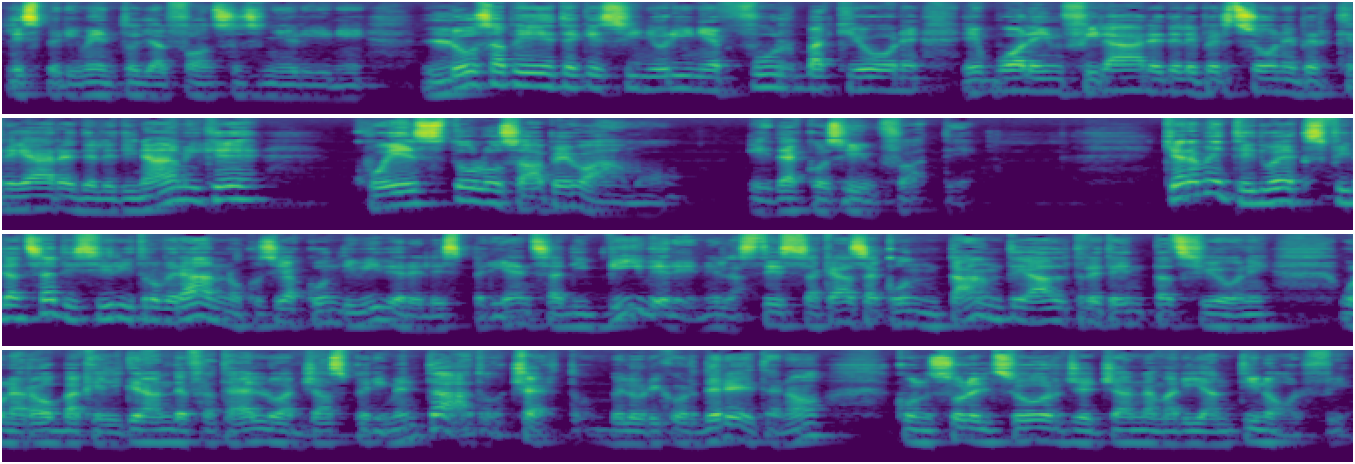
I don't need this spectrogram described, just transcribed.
l'esperimento di Alfonso Signorini. Lo sapete che Signorini è furbacchione e vuole infilare delle persone per creare delle dinamiche? Questo lo sapevamo. Ed è così, infatti. Chiaramente i due ex fidanzati si ritroveranno così a condividere l'esperienza di vivere nella stessa casa con tante altre tentazioni, una roba che il grande fratello ha già sperimentato, certo, ve lo ricorderete, no? Con Sole il Sorge e Gianna Maria Antinolfi.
